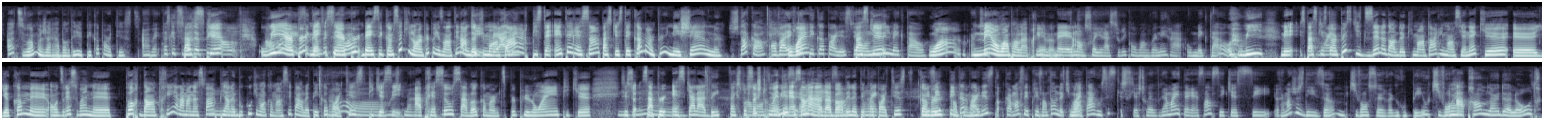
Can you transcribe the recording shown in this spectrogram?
Ah, tu vois, moi, j'aurais abordé le pick-up artist. Ah ben, parce que tu Parce vas de que- en... Oui, Ah ouais, un peu, mais c'est un vois? peu, ben c'est comme ça qu'ils l'ont un peu présenté dans le ben documentaire, puis c'était intéressant parce que c'était comme un peu une échelle. Je suis d'accord. On va aller Ouais. avec le pick-up artist. Fait Parce qu'on que- oublie le MGTOW. Ouais, mais on va en parler après là. Ben mais- non, soyez rassurés qu'on va en revenir à- au MGTOW. Oui, mais c'est parce que c'est un peu ce qu'il disait là, dans le documentaire. Il mentionnait que euh, il y a comme, euh, on dirait souvent une porte d'entrée à la manosphère, puis il y en a Mm. beaucoup qui vont commencer par le pick-up Ah, artist, puis que oui, c'est après ça. ça où ça va comme un petit peu plus loin, puis que c'est ça, ça peut Mhm. escalader. Fait que c'est pour Ah, ça que je trouve Dieu, oui, c'est intéressant d'aborder le pick-up artist comme Mais eux. en Pick-up artist, comment c'est présenté dans le documentaire aussi, ce que, je trouvais vraiment intéressant, c'est que c'est vraiment juste des hommes qui vont se regrouper ou qui vont apprendre l'un de l'autre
